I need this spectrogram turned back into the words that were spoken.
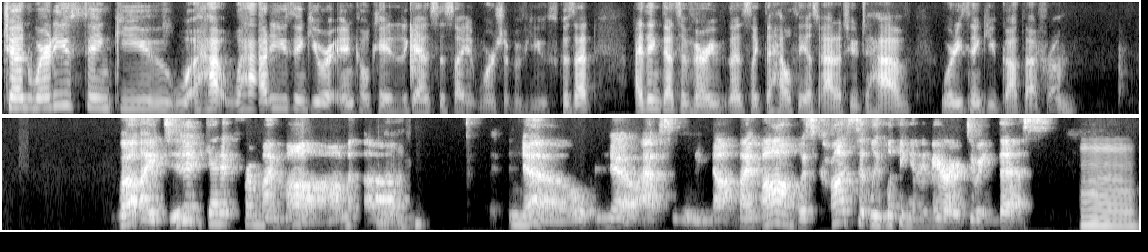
Jen, where do you think you how how do you think you were inculcated against the site worship of youth? Because that I think that's a very that's like the healthiest attitude to have. Where do you think you got that from? Well, I didn't get it from my mom. Um, no. No, no, absolutely not. My mom was constantly looking in the mirror doing this. Mm.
